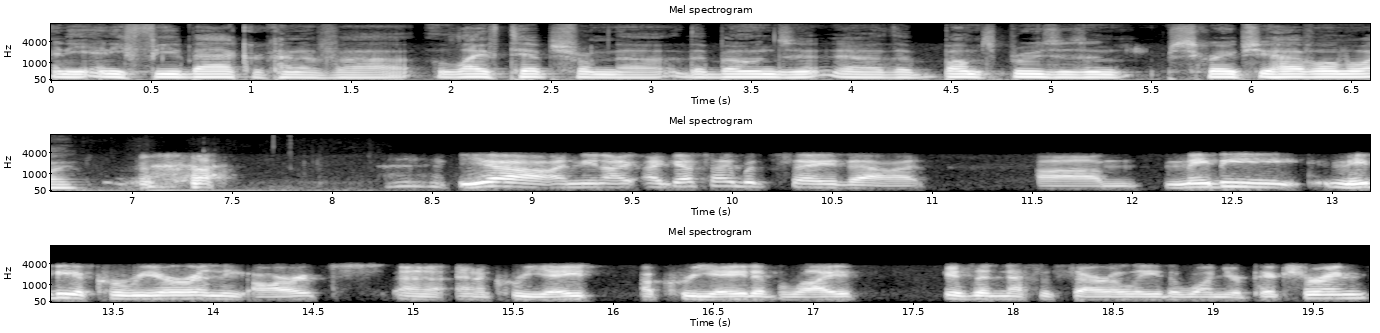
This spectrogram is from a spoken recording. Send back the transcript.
any any feedback or kind of uh, life tips from the the bones, uh, the bumps, bruises, and scrapes you have along the way? yeah, I mean, I, I, guess I would say that um, maybe maybe a career in the arts and a, and a create a creative life isn't necessarily the one you're picturing.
